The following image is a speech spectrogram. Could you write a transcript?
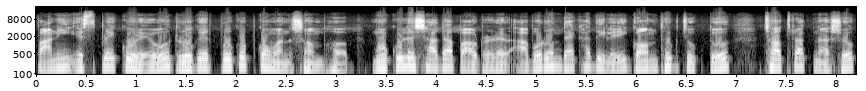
পানি স্প্রে করেও রোগের প্রকোপ কমানো সম্ভব। মুকুলে সাদা পাউডারের আবরণ দেখা দিলেই গন্ধকযুক্ত ছত্রাকনাশক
